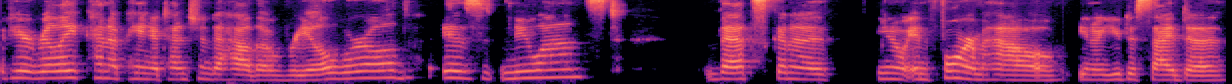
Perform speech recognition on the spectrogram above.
if you're really kind of paying attention to how the real world is nuanced that's going to you know inform how you know you decide to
